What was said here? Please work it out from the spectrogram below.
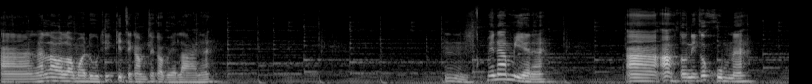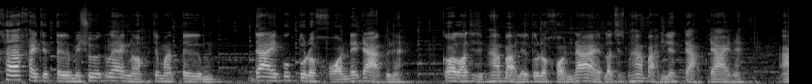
อ่างั้นเราเรามาดูที่กิจกรรมจำกัดเวลานะอืมไม่น่ามีนะอ่าอะตรงนี้ก็คุ้มนะถ้าใครจะเติมในช่วงแรกๆเนาะจะมาเติมได้พวกตัวละครได้ดาบเลยนะ ก็175 บาทเลือกตัวละครได้175บาทเลือกดาบได้นะอ่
